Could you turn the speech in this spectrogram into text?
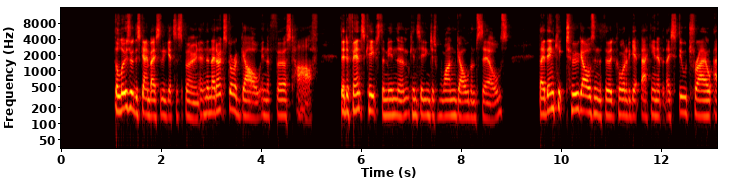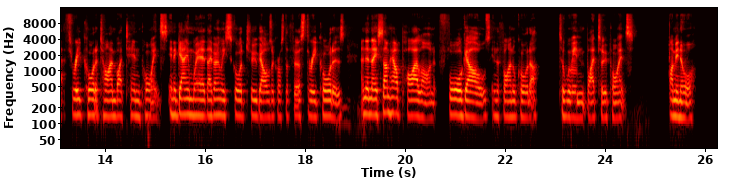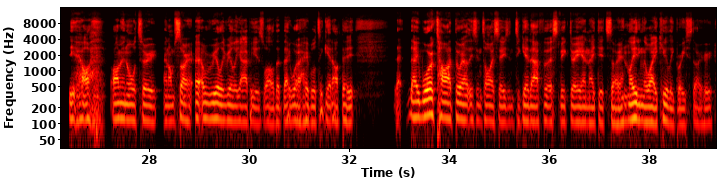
The loser of this game basically gets a spoon, and then they don't score a goal in the first half. Their defense keeps them in them, conceding just one goal themselves. They then kick two goals in the third quarter to get back in it, but they still trail at three quarter time by 10 points in a game where they've only scored two goals across the first three quarters. Mm-hmm. And then they somehow pile on four goals in the final quarter to win by two points. I'm in awe. Yeah, I'm in awe too, and I'm so I'm really really happy as well that they were able to get up there. They worked hard throughout this entire season to get our first victory, and they did so. And leading the way, Keely Bristow, who,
